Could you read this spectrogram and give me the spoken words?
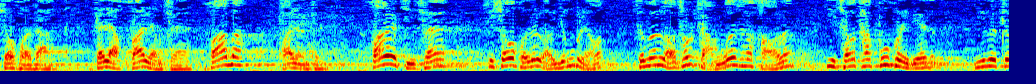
小伙子，咱俩划两拳，划吧，划两拳，划了几拳，这小伙子老赢不了。怎么老头掌握他好了？一瞧他不会别的，一个这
